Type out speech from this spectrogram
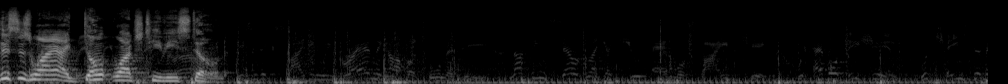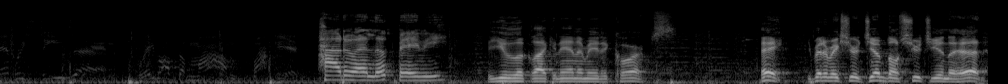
This is why I don't watch TV stoned. This is exciting rebranding opportunity. Nothing sells like a cute animal sidekick. We have auditions. We'll change them every season. Wave off the mom. Fuck it. How do I look, baby? You look like an animated corpse. Hey, you better make sure Jim don't shoot you in the head.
